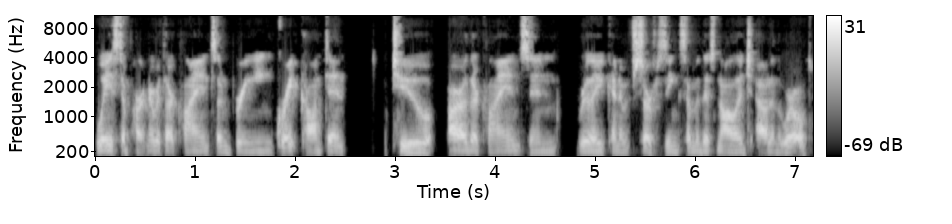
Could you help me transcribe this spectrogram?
ways to partner with our clients on bringing great content to our other clients and really kind of surfacing some of this knowledge out in the world.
